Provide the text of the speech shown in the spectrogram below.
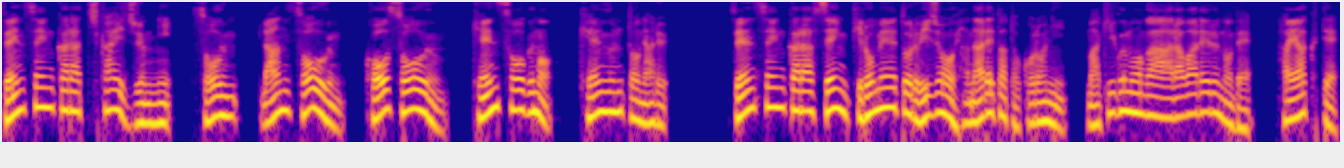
前線から近い順に、層雲、乱層雲、高層雲、剣層雲、剣雲となる。前線から 1000km 以上離れたところに、巻雲が現れるので、早くて、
